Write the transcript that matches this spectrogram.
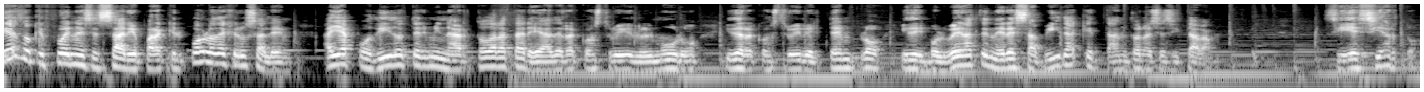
¿Qué es lo que fue necesario para que el pueblo de Jerusalén haya podido terminar toda la tarea de reconstruir el muro y de reconstruir el templo y de volver a tener esa vida que tanto necesitaban. Si es cierto,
